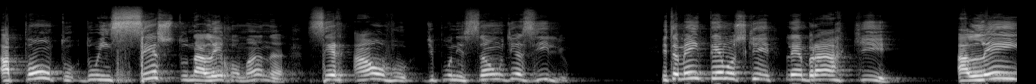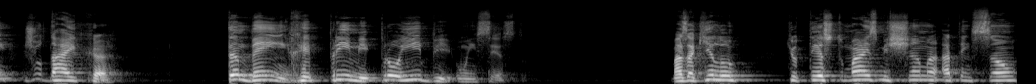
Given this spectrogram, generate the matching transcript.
a ponto do incesto na lei romana ser alvo de punição de exílio. E também temos que lembrar que a lei judaica também reprime, proíbe o incesto. Mas aquilo que o texto mais me chama a atenção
